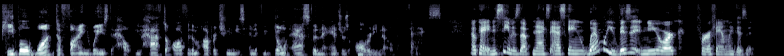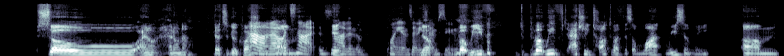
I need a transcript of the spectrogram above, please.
people want to find ways to help. You have to offer them opportunities, and if you don't ask them, the answer is already no. Facts. Okay, Nassim is up next, asking when will you visit New York for a family visit? So I don't I don't know. That's a good question. I don't know. Um, it's not it's it, not in the plans anytime no, soon. but we've but we've actually talked about this a lot recently. Um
